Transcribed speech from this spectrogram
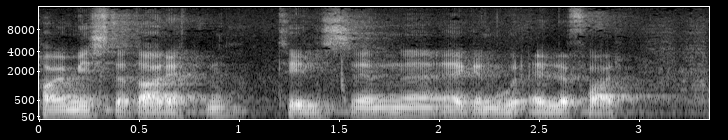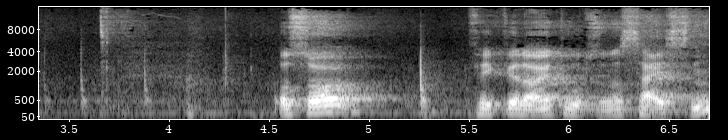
har jo mistet da retten til sin egen mor eller far. Og så fikk vi da i 2016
